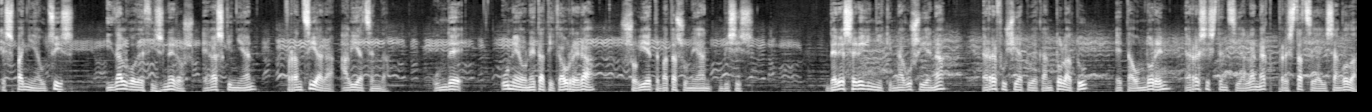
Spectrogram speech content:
Espainia utziz, Hidalgo de Cisneros egazkinean, Frantziara abiatzen da. Unde, une honetatik aurrera, Soviet batasunean biziz. Bere zereginik nagusiena, errefusiatuek antolatu eta ondoren erresistentzia lanak prestatzea izango da.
